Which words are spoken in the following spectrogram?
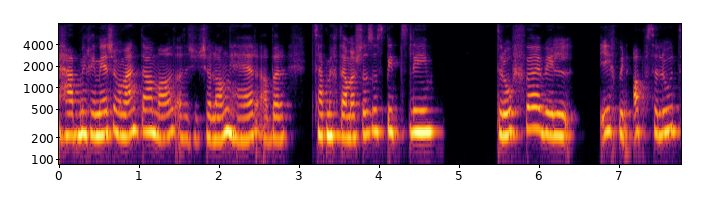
hat mich im ersten Moment damals, also es ist schon lange her, aber das hat mich damals schon so ein bisschen getroffen, weil ich bin absolut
